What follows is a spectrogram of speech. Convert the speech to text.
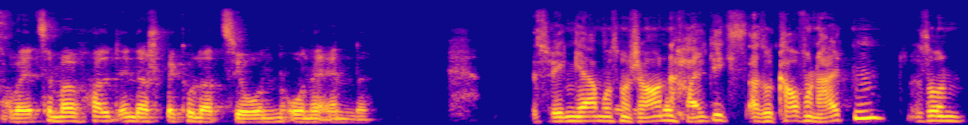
aber jetzt sind wir halt in der Spekulation ohne Ende. Deswegen ja, muss man schauen, halte ich's, also kaufen und halten, so ein,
